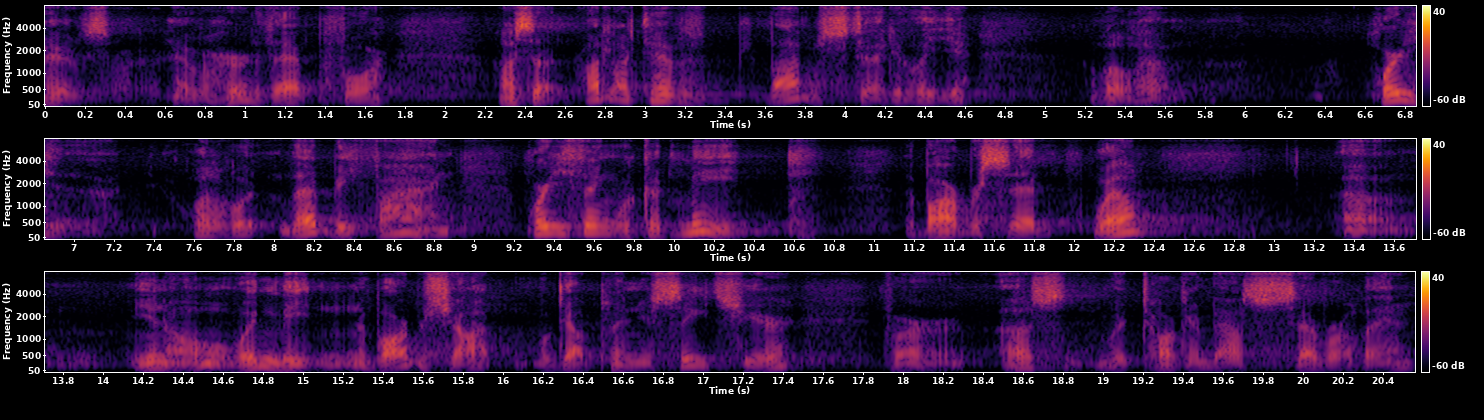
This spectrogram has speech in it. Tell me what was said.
I. I've never heard of that before. I said, I'd like to have a Bible study with you. Well, uh, where you, well, that'd be fine. Where do you think we could meet? The barber said, Well, uh, you know, we can meet in the barber shop. We've got plenty of seats here for us. We're talking about several then.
